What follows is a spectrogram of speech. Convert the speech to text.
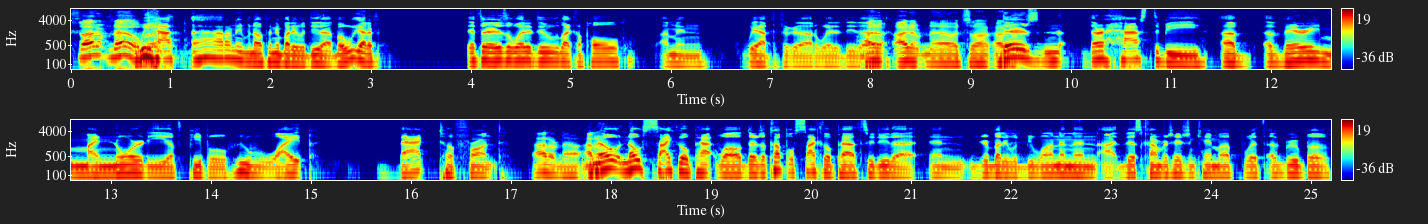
So I don't know. We but- have. Uh, I don't even know if anybody would do that, but we got to. If there is a way to do like a poll, I mean, we have to figure out a way to do I that. don't, I don't know. It's not. I don't- There's n- there has to be a a very minority of people who wipe back to front. I don't know. I don't, No, no psychopath. Well, there's a couple psychopaths who do that, and your buddy would be one. And then I, this conversation came up with a group of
